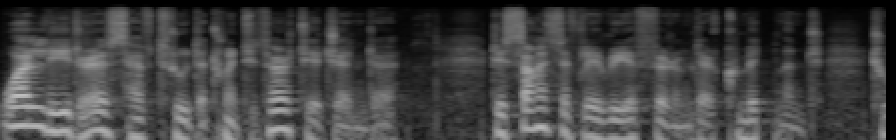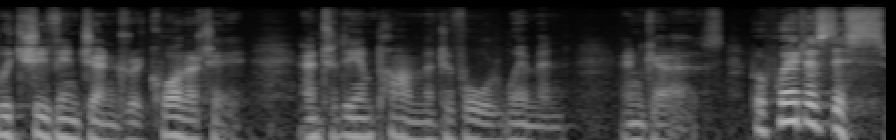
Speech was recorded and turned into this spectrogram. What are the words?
world leaders have, through the 2030 Agenda, decisively reaffirmed their commitment to achieving gender equality and to the empowerment of all women and girls. But where does this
